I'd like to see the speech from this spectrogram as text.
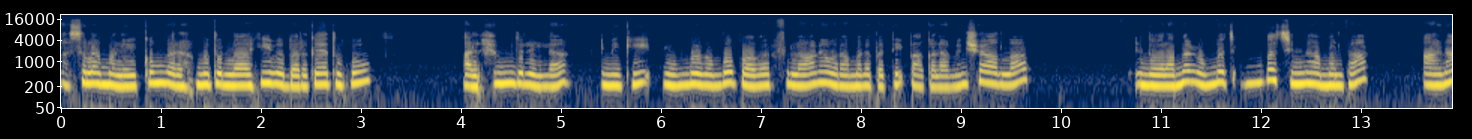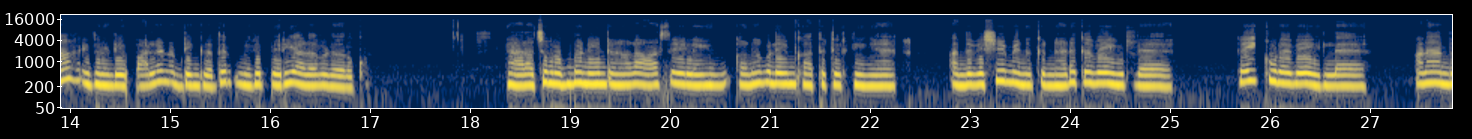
அஸ்லாம் வலைக்கும் வரமத்துல்லாஹி வபரகாத்துஹு அல்ஹம்துலில்லா இன்னைக்கு ரொம்ப ரொம்ப பவர்ஃபுல்லான ஒரு அமலை பற்றி பார்க்கலாம் இன்ஷா அல்லாஹ் இந்த ஒரு அமல் ரொம்ப ரொம்ப சின்ன அமல் தான். ஆனால் இதனுடைய பலன் அப்படிங்கிறது மிகப்பெரிய அளவில் இருக்கும். யாராச்சும் ரொம்ப நீண்ட நாள் ஆசையிலையும் கனவுலையும் காத்துட்டு இருக்கீங்க. அந்த விஷயம் எனக்கு நடக்கவே இல்லை. கை கூடவே இல்லை. ஆனால் அந்த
